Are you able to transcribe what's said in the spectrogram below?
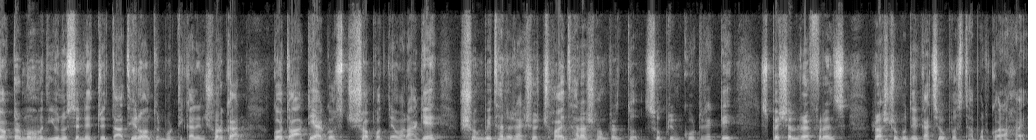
ডক্টর মোহাম্মদ ইউনুসের নেতৃত্বাধীন অন্তর্বর্তীকালীন সরকার গত আটই আগস্ট শপথ নেওয়ার আগে সংবিধানের একশো ছয় ধারা সংক্রান্ত সুপ্রিম কোর্টের একটি স্পেশাল রেফারেন্স রাষ্ট্রপতির কাছে উপস্থাপন করা হয়।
